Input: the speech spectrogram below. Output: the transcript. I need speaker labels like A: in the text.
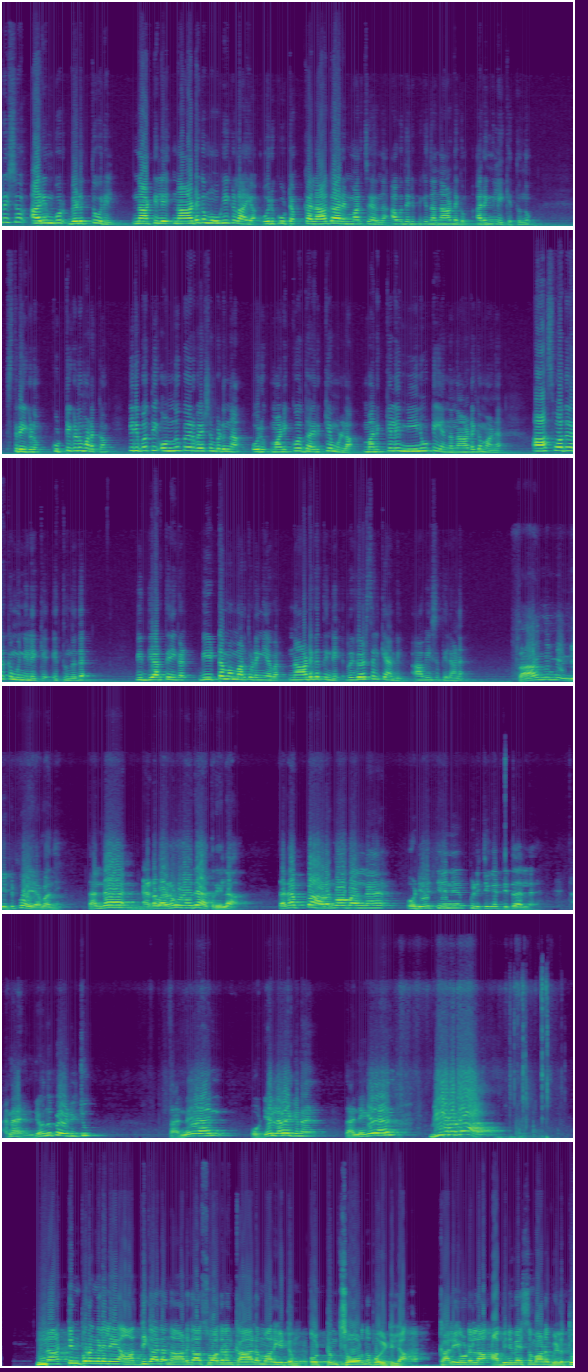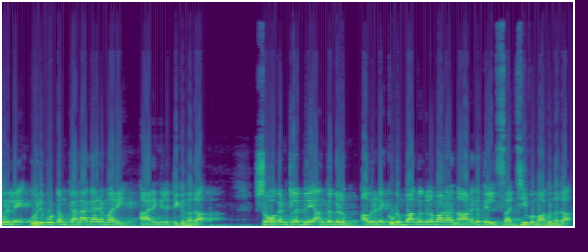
A: തൃശൂർ അരിമ്പൂർ വെളുത്തൂരിൽ നാട്ടിലെ നാടകമോഹികളായ ഒരു കൂട്ടം കലാകാരന്മാർ ചേർന്ന് അവതരിപ്പിക്കുന്ന നാടകം അരങ്ങിലേക്കെത്തുന്നു. സ്ത്രീകളും കുട്ടികളുമടക്കം ഇരുപത്തി ഒന്ന് പേർ വേഷംപെടുന്ന ഒരു മണിക്കൂർ ദൈർഘ്യമുള്ള മനക്കലെ മീനൂട്ടി എന്ന നാടകമാണ് ആസ്വാദകർക്ക് മുന്നിലേക്ക് എത്തുന്നത്. വിദ്യാർത്ഥിനികൾ വീട്ടമ്മമാർ തുടങ്ങിയവർ നാടകത്തിന്റെ റിഹേഴ്സൽ ക്യാമ്പിൽ ആവേശത്തിലാണ്.
B: താനൊന്നും മിണ്ടിയിട്ട് പോയാ മതി. തന്റെ ഇടപാട് മുഴുവൻ രാത്രിയില്ല തന്റെ ആ പാടം ഗോപാലിനെ ഒടിവെച്ചതിന് പിടിച്ചു കെട്ടിട്ടതല്ലേ? തന്നെ എന്നെ ഒന്ന് പേടിച്ചു. തന്നെ ഞാൻ ഒടിയല്ല വയ്ക്കണേ. തന്നെ ഞാൻ വീരഭദ്ര!
C: നാട്ടിൻപുറങ്ങളിലെ ആദ്യകാല നാടകാസ്വാദനം കാലം മാറിയിട്ടും ഒട്ടും ചോർന്നു പോയിട്ടില്ല. കലയോടുള്ള അഭിനിവേശമാണ് വെളുത്തൂരിലെ ഒരു കൂട്ടം കലാകാരന്മാരെ അരങ്ങിലെത്തിക്കുന്നത്. ഷോഗൺ ക്ലബിലെ അംഗങ്ങളും അവരുടെ കുടുംബാംഗങ്ങളുമാണ് നാടകത്തിൽ സജീവമാകുന്നത്.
